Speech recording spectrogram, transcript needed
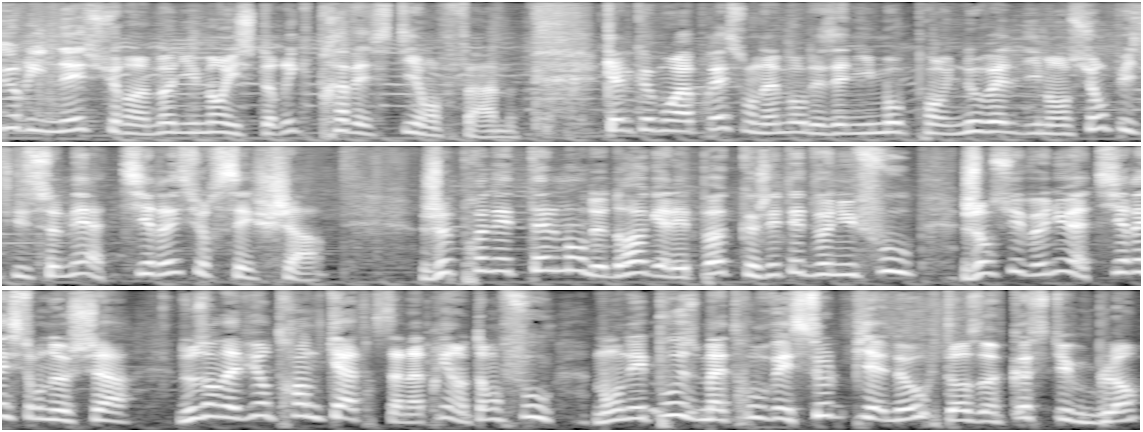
uriné sur un monument historique travesti en femme. Quelques mois après, son amour des animaux prend une nouvelle dimension puisqu'il se met à tirer sur ses chats. Je prenais tellement de drogue à l'époque que j'étais devenu fou. J'en suis venu à tirer sur nos chats. Nous en avions 34, ça m'a pris un temps fou. Mon épouse m'a trouvé sous le piano, dans un costume blanc,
